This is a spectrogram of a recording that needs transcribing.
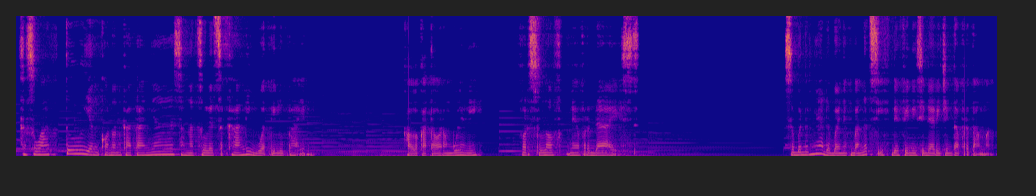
Sesuatu yang konon katanya sangat sulit sekali buat dilupain. Kalau kata orang bule nih, first love never dies. Sebenarnya ada banyak banget sih definisi dari cinta pertama.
